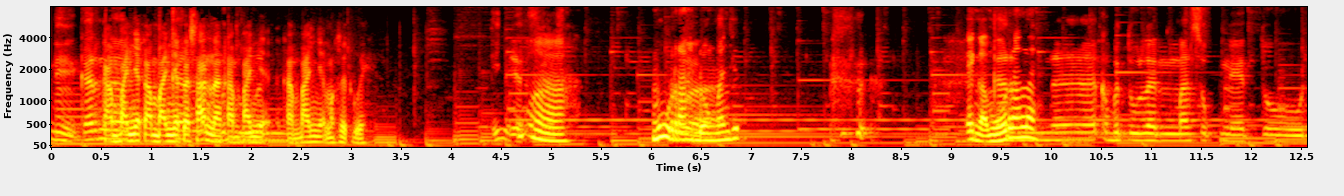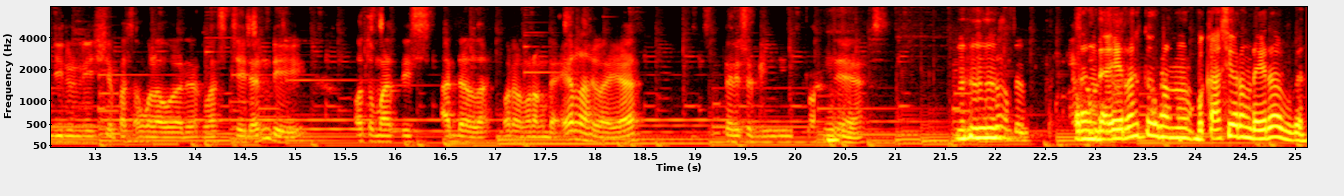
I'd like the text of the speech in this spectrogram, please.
Nih, karena Kampanye-kampanye ke karena sana, kampanye, kampanye maksud gue. Iya. Wah. Murah Wah. dong anjir. Eh nggak murah lah. Kebetulan masuknya itu di Indonesia pas awal-awal ada kelas C dan D, otomatis adalah orang-orang daerah lah ya dari segi kelasnya ya. Hampir orang daerah tuh orang Bekasi orang daerah bukan?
